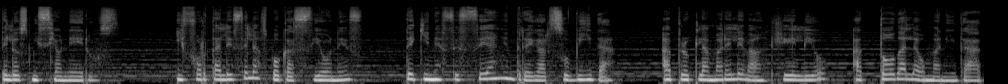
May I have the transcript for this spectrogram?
de los misioneros y fortalece las vocaciones de quienes desean entregar su vida a proclamar el Evangelio a toda la humanidad.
